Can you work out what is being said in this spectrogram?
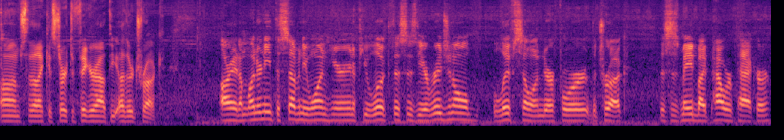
um, so that I could start to figure out the other truck. All right, I'm underneath the 71 here, and if you look, this is the original lift cylinder for the truck. This is made by Power Packer.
